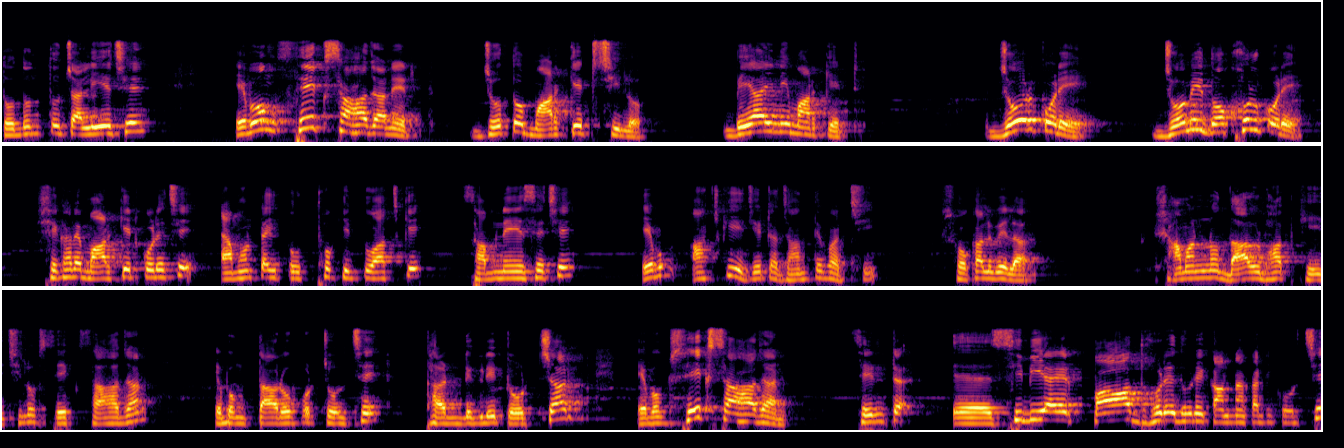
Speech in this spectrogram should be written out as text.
তদন্ত চালিয়েছে এবং শেখ শাহজাহানের যত মার্কেট ছিল, বেআইনি মার্কেট জোর করে জমি দখল করে সেখানে মার্কেট করেছে, এমনটাই তথ্য কিন্তু আজকে সামনে এসেছে। এবং আজকে যেটা জানতে পারছি, সকালবেলা সামান্য ডাল ভাত খেয়েছিল শেখ শাহজাহান এবং তার ওপর চলছে থার্ড ডিগ্রি টর্চার এবং শেখ শাহজাহান সেন্টার সিবিআইয়ের পা ধরে ধরে কান্নাকাটি করছে,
